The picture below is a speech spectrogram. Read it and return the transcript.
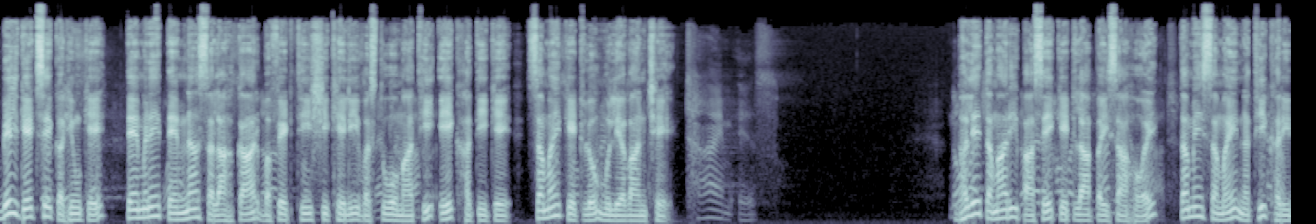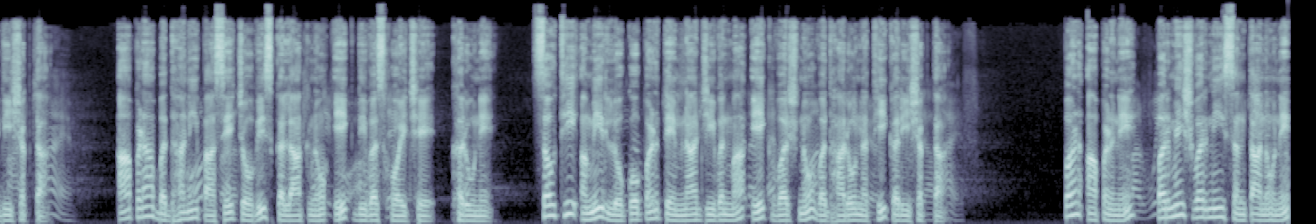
બિલ ગેટ્સે કહ્યું કે તેમણે તેમના સલાહકાર બફેટથી શીખેલી વસ્તુઓમાંથી એક હતી કે સમય કેટલો મૂલ્યવાન છે. ભલે તમારી પાસે કેટલા પૈસા હોય તમે સમય નથી ખરીદી શકતા. આપણા બધાની પાસે ચોવીસ કલાકનો એક દિવસ હોય છે ખરું ને સૌથી અમીર લોકો પણ તેમના જીવનમાં એક વર્ષનો વધારો નથી કરી શકતા. પણ આપણને પરમેશ્વરની સંતાનોને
